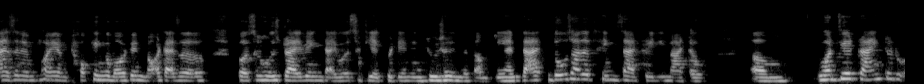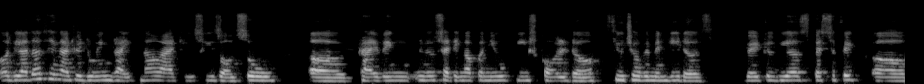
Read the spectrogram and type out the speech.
as an employee, I'm talking about it not as a person who's driving diversity, equity, and inclusion in the company. And that those are the things that really matter. Um, what we are trying to do, or the other thing that we're doing right now at UC is also uh, driving, you know, setting up a new piece called uh, Future Women Leaders, where it will be a specific uh,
